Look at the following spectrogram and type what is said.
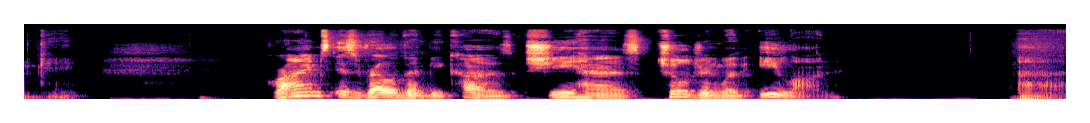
Okay. Grimes is relevant because she has children with Elon. Uh,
